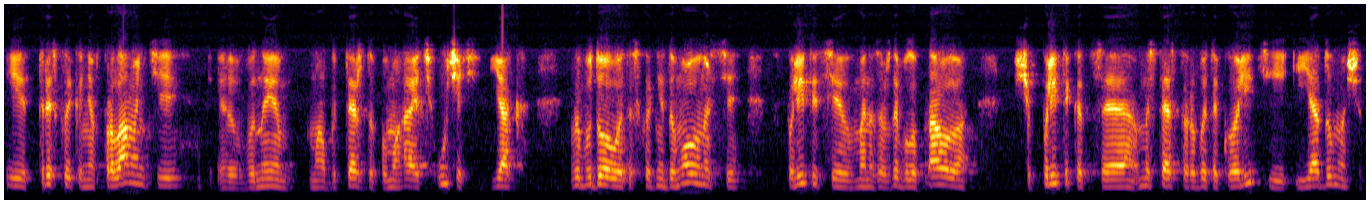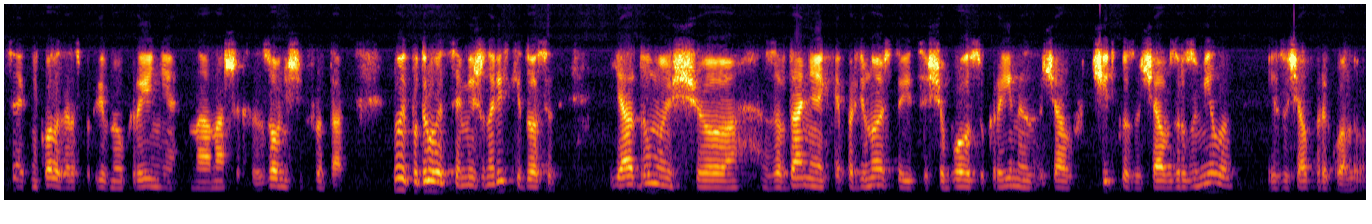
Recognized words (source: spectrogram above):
і три скликання в парламенті вони, мабуть, теж допомагають, учать, як вибудовувати складні домовленості. В політиці в мене завжди було правило, що політика це мистецтво робити коаліції, і я думаю, що це як ніколи зараз потрібно Україні на наших зовнішніх фронтах. Ну і по-друге, це мій журналістський досвід. Я думаю, що завдання, яке переді мною стоїть, це щоб голос України звучав чітко, звучав зрозуміло і звучав переконливо.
